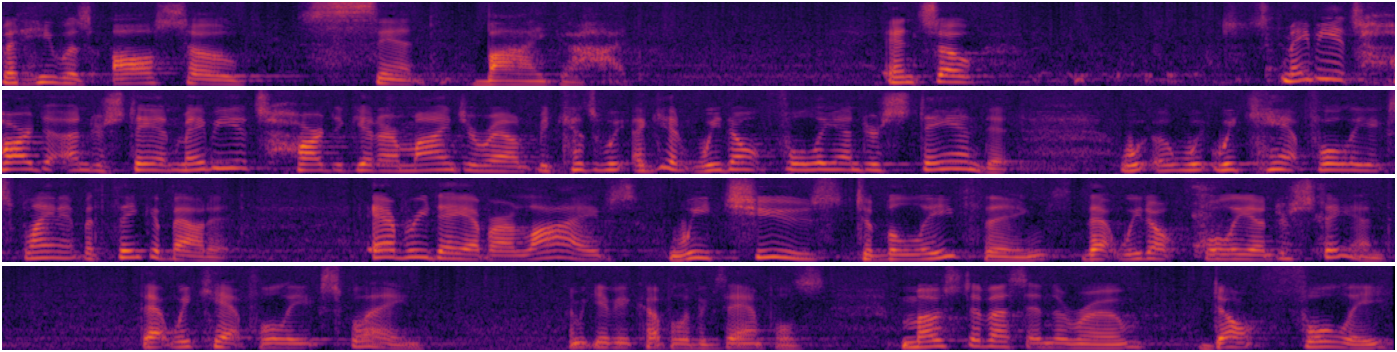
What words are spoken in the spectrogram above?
but he was also sent by God. And so maybe it's hard to understand. Maybe it's hard to get our minds around because, we, again, we don't fully understand it. We, we, we can't fully explain it, but think about it. Every day of our lives, we choose to believe things that we don't fully understand, that we can't fully explain. Let me give you a couple of examples. Most of us in the room don't fully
